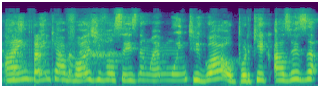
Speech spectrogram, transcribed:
ainda bem que a voz de vocês não é muito igual, porque às vezes a,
